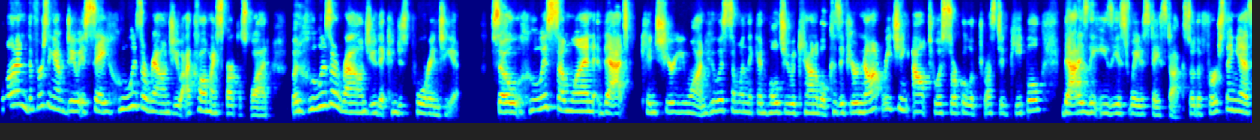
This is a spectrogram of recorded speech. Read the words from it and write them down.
one, the first thing I would do is say, who is around you? I call my sparkle squad, but who is around you that can just pour into you? So, who is someone that can cheer you on? Who is someone that can hold you accountable? Because if you're not reaching out to a circle of trusted people, that is the easiest way to stay stuck. So, the first thing is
